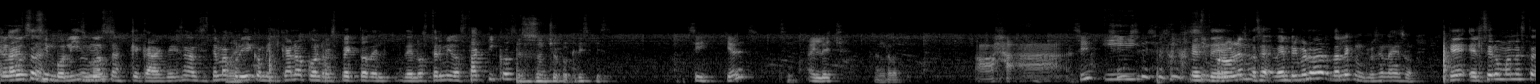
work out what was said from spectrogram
gusta, estos me simbolismos gusta. que caracterizan al sistema Bueno. jurídico mexicano con respecto del- de los términos fácticos. Esos son Choco Crispies. Sí, ¿quieres? Sí, Hay leche. al rato. Ajá. Sí, Y, sí, sí, sí, sí, Este, sin problema. O sea, en primer lugar, darle conclusión a eso. Que el ser humano está.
